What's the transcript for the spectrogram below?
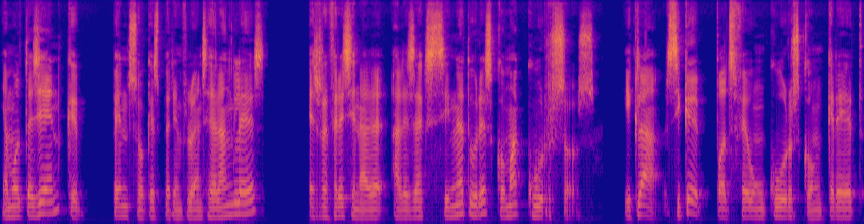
Hi ha molta gent que penso que és per influència de l'anglès es refereixen a, a les assignatures com a cursos. I clar, sí que pots fer un curs concret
